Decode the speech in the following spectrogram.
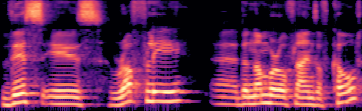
this is roughly uh, the number of lines of code.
